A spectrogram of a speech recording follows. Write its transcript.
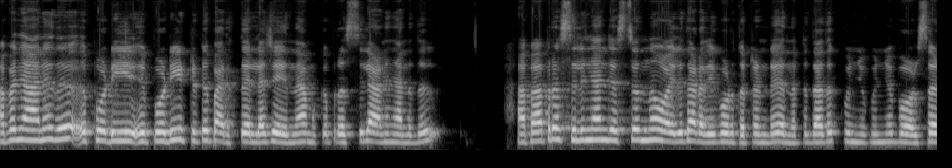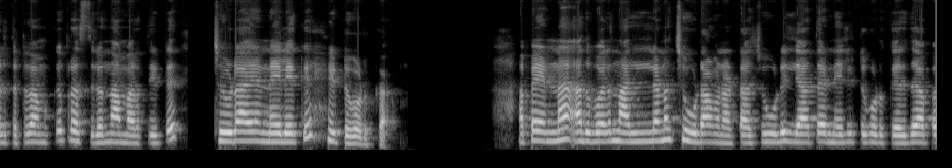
അപ്പൊ ഞാനിത് പൊടി പൊടി ഇട്ടിട്ട് പരത്തല്ല ചെയ്യുന്നത് നമുക്ക് പ്രസ്സിലാണ് ഞാനിത്. അപ്പൊ ആ പ്രസ്സിൽ ഞാൻ ജസ്റ്റ് ഒന്ന് ഓയിൽ തടവി കൊടുത്തിട്ടുണ്ട്. എന്നിട്ട് അത് കുഞ്ഞു കുഞ്ഞു ബോൾസ് എടുത്തിട്ട് നമുക്ക് പ്രസ്സിലൊന്ന് അമർത്തിയിട്ട് ചൂടായ എണ്ണയിലേക്ക് ഇട്ട് കൊടുക്കാം അപ്പൊ എണ്ണ അതുപോലെ നല്ലോണം ചൂടാവണം കേട്ടോ. ചൂടില്ലാത്ത എണ്ണയിൽ ഇട്ട് കൊടുക്കരുത്. അപ്പൊ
